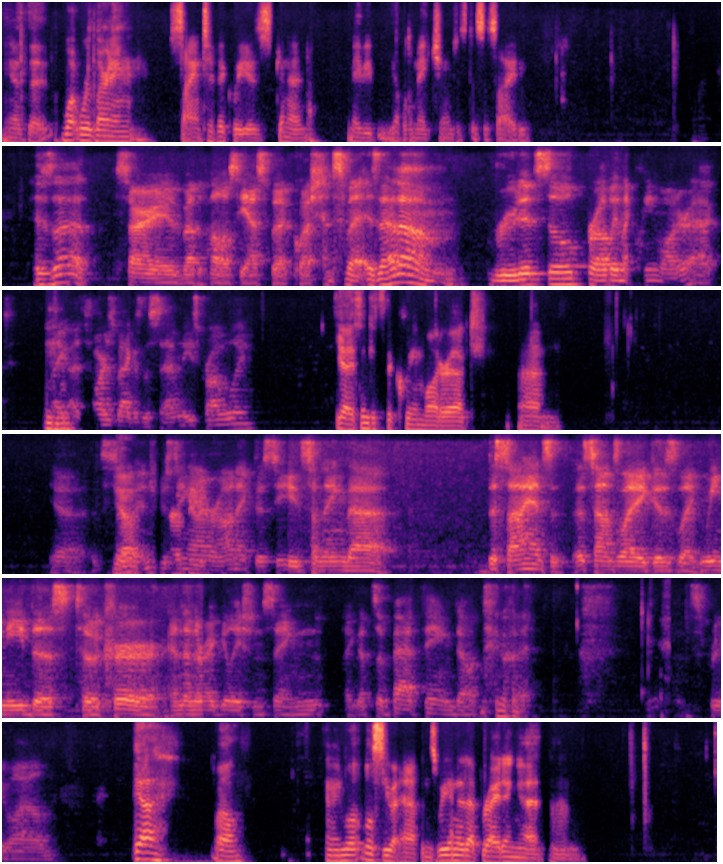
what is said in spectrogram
you know the what we're learning scientifically is going to maybe be able to make changes to society. Is that sorry about the policy aspect questions, but is that um rooted still probably in like Clean Water Act, mm-hmm. like as far as back as the 70s, probably. Yeah, I think it's the Clean Water Act. Um, yeah, it's so yeah, interesting and ironic to see something that the science it sounds like is like we need this to occur, and then the regulations saying like that's a bad thing, don't do it. It's pretty wild. Yeah, well, I mean, we'll we'll see what happens. We ended up writing a um,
